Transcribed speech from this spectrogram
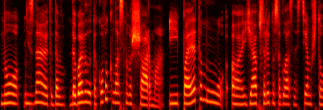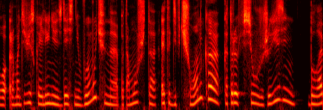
Но, не знаю, это доб- добавило такого классного шарма. И поэтому а, я абсолютно согласна с тем, что романтическая линия здесь не вымученная, потому что это девчонка, которая всю жизнь была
